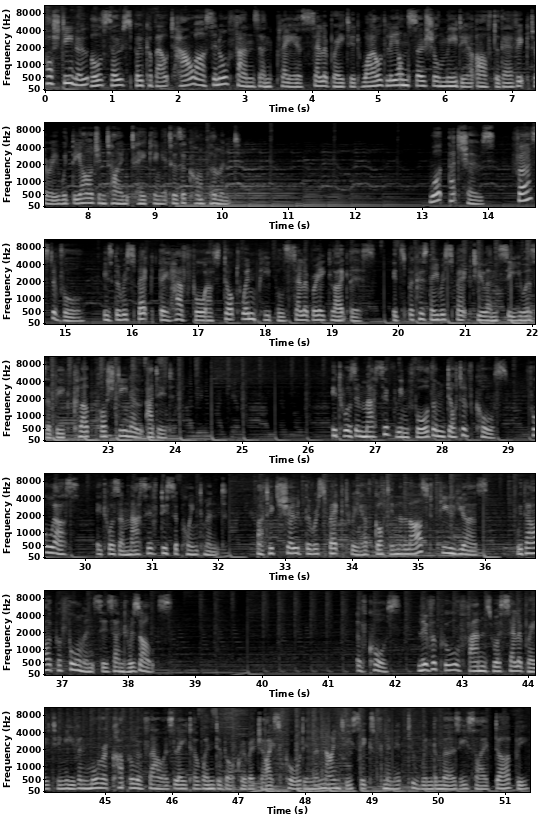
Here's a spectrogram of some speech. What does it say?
Pochettino also spoke about how Arsenal fans and players celebrated wildly on social media after their victory with the Argentine taking it as a compliment. What that shows, first of all, is the respect they have for us. When people celebrate like this, it's because they respect you and see you as a big club Pochettino added. It was a massive win for them. Of course, for us, it was a massive disappointment. But it showed the respect we have got in the last few years, with our performances and results. Of course, Liverpool fans were celebrating even more a couple of hours later when Divock Origi scored in the 96th minute to win the Merseyside derby.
